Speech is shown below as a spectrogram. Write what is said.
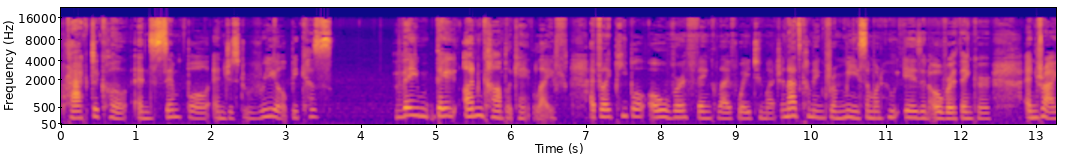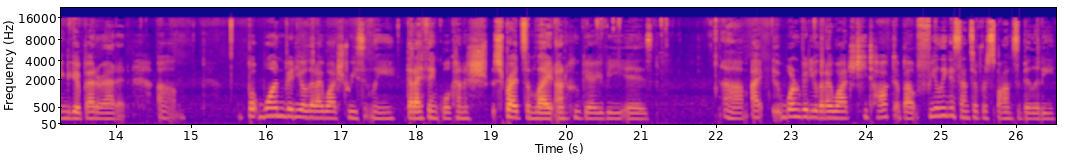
practical and simple and just real because they they uncomplicate life. I feel like people overthink life way too much, and that's coming from me, someone who is an overthinker and trying to get better at it. Um, but one video that I watched recently that I think will kind of sh- spread some light on who Gary Vee is. Um, I one video that I watched, he talked about feeling a sense of responsibility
